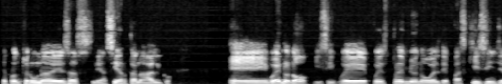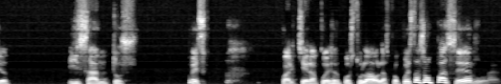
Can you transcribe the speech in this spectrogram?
De pronto en una de esas le aciertan a algo. Eh, bueno, no, y si fue pues premio Nobel de Paz Kissinger y Santos, pues cualquiera puede ser postulado. Las propuestas son para hacerlas,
